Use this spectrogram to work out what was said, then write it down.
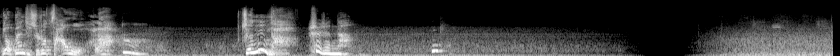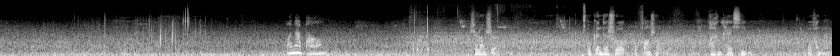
要搬起石头砸我了？嗯，真的，是真的。王大鹏，沈老师，我跟他说我放手了，他很开心，我很难过。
